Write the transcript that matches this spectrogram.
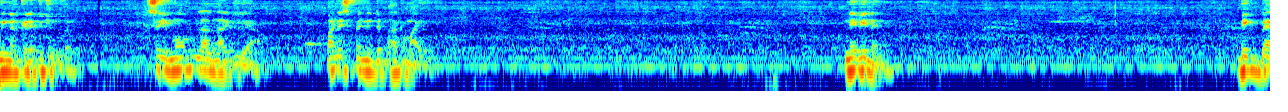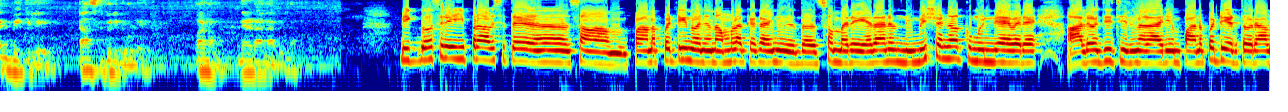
നിങ്ങൾക്ക് ലഭിക്കുന്നത്. ശ്രീ മോഹൻലാൽ നൽകിയ പണിഷ്മെന്റിന്റെ ഭാഗമായി നെവിന് ബിഗ് ബാങ് വീക്കിലെ ടാസ്കുകളിലൂടെ പണം നേടാനാവില്ല ബിഗ് ബോസിലെ ഈ പ്രാവശ്യത്തെ പണപ്പെട്ടി എന്ന് പറഞ്ഞാൽ നമ്മളൊക്കെ കഴിഞ്ഞ ദിവസം വരെ ഏതാനും നിമിഷങ്ങൾക്ക് മുന്നേ വരെ ആലോചിച്ചിരുന്ന കാര്യം പണപ്പെട്ടി എടുത്ത ഒരാൾ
